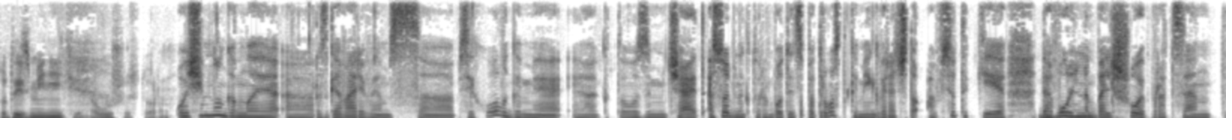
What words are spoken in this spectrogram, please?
что-то изменить в лучшую сторону. Очень много мы э, разговариваем с э, психологами, кто замечает, особенно кто работает с подростками, и говорят, что а все-таки довольно большой процент,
